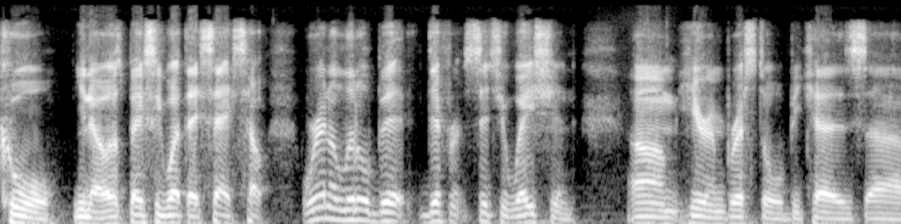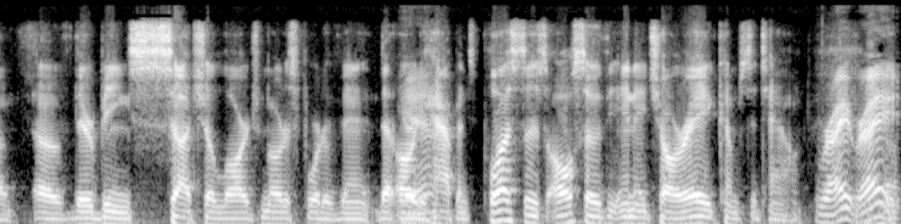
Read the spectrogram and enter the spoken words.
cool you know it's basically what they say so we're in a little bit different situation um, here in Bristol because uh, of there being such a large motorsport event that already Yeah. happens. Plus, there's also the NHRA comes to town. right, right.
